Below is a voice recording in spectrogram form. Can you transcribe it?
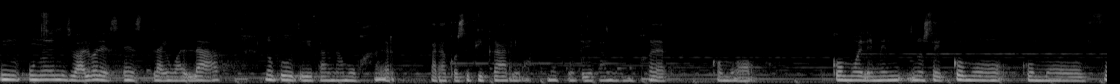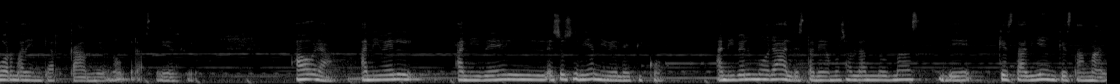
un- uno de mis valores es la igualdad, no puedo utilizar una mujer para cosificarla, no puedo utilizar una mujer como, como elemento, no sé, como, como forma de intercambio, ¿no? Por así decir. Ahora, a nivel, a nivel, eso sería a nivel ético. A nivel moral estaríamos hablando más de qué está bien, qué está mal.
